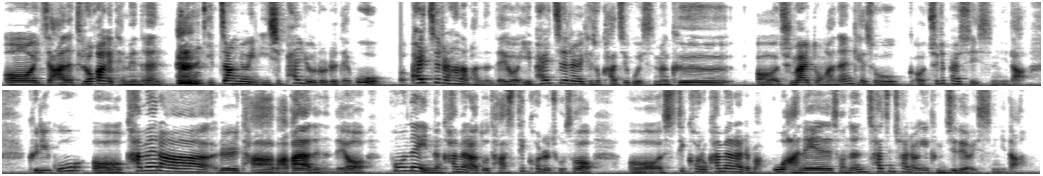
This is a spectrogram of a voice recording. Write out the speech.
어, 이제 안에 들어가게 되면은 입장료인 28유로를 내고 팔찌를 하나 받는데요. 이 팔찌를 계속 가지고 있으면 그 어, 주말 동안은 계속 어, 출입할 수 있습니다. 그리고 어, 카메라를 다 막아야 되는데요. 폰에 있는 카메라도 다 스티커를 줘서 어, 스티커로 카메라를 막고 안에서는 사진 촬영이 금지되어 있습니다.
